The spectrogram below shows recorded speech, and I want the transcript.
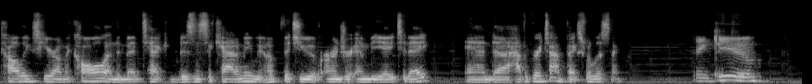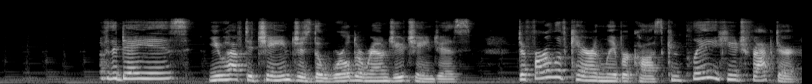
colleagues here on the call and the medtech business academy we hope that you have earned your mba today and uh, have a great time. Thanks for listening. Thank, thank you. you. Of the day is you have to change as the world around you changes. Deferral of care and labor costs can play a huge factor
